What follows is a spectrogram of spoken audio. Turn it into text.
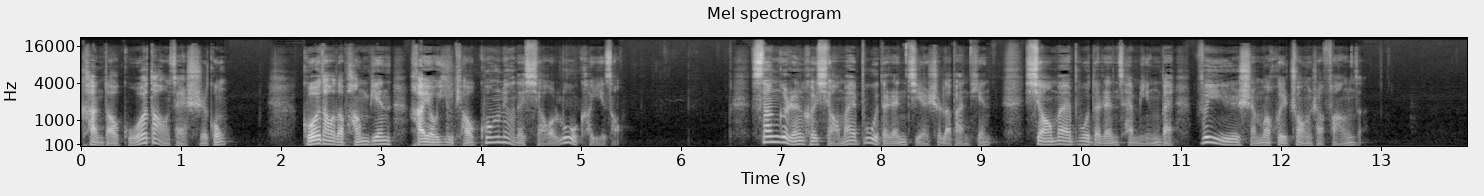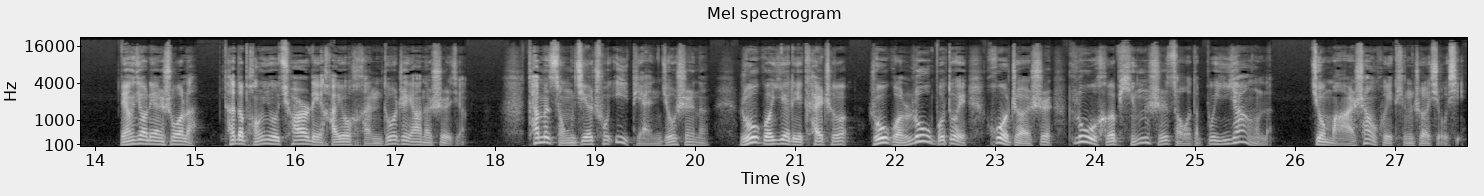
看到国道在施工，国道的旁边还有一条光亮的小路可以走。三个人和小卖部的人解释了半天，小卖部的人才明白为什么会撞上房子。梁教练说了，他的朋友圈里还有很多这样的事情。他们总结出一点就是呢：如果夜里开车，如果路不对，或者是路和平时走的不一样了，就马上会停车休息，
